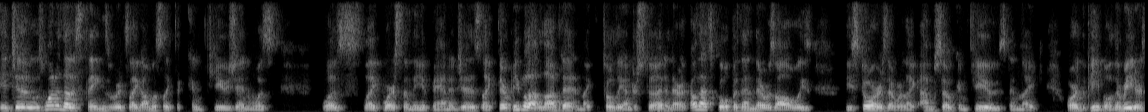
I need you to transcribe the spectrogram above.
It just, it was one of those things where it's like almost like the confusion was was like worse than the advantages. Like there are people that loved it and like totally understood, and they're like, "Oh, that's cool," but then there was always these stores that were like, "I'm so confused," and like, or the people, the readers,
